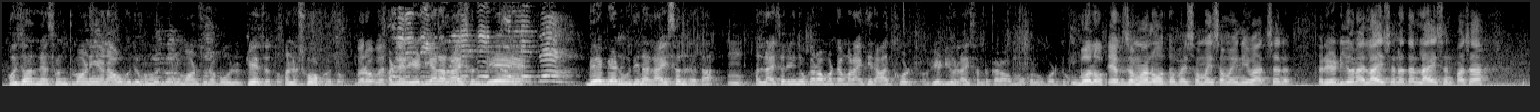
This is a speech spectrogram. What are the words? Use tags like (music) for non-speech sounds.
ભજન ને સંતવાણી અને આવું બધું સમજવાનો માણસોને બહુ કેજ હતો અને શોખ હતો. બરોબર. એટલે રેડિયાના લાયસન્સ બે બે બેન સુધીના લાયસન્સ હતા. અને લાયસન્સ રિન્યુ કરવા માટે અમારે અહીંથી રાજકોટ રેડિયો લાયસન્સ કરાવવા મોકલવું પડતું. બોલો એક જમાનો હતો ભાઈ સમય સમયની વાત છે ને રેડિયોના લાયસન્સ હતા ને લાયસન્સ પાછા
